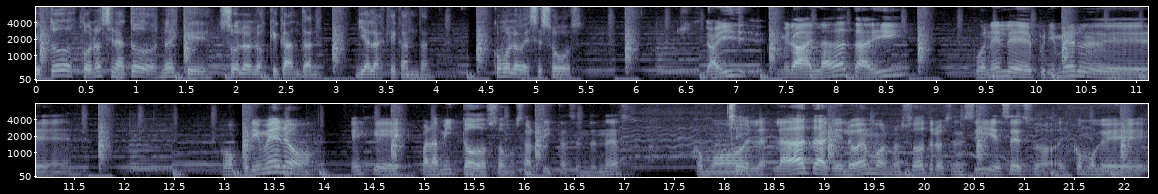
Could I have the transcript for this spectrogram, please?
que todos conocen a todos, no es que solo a los que cantan y a las que cantan. ¿Cómo lo ves eso vos? Ahí, mirá, en la data ahí, ponele primer. Eh, como primero, es que para mí todos somos artistas, ¿entendés? Como la, data que lo vemos nosotros en sí es eso, es como que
